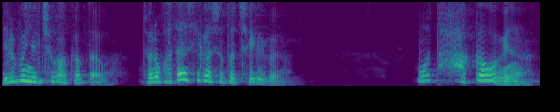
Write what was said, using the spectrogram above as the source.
1분 1초 가깝다고. 저는 화장실 가서도 책 읽어요. 뭐 다 아까워, 그냥.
